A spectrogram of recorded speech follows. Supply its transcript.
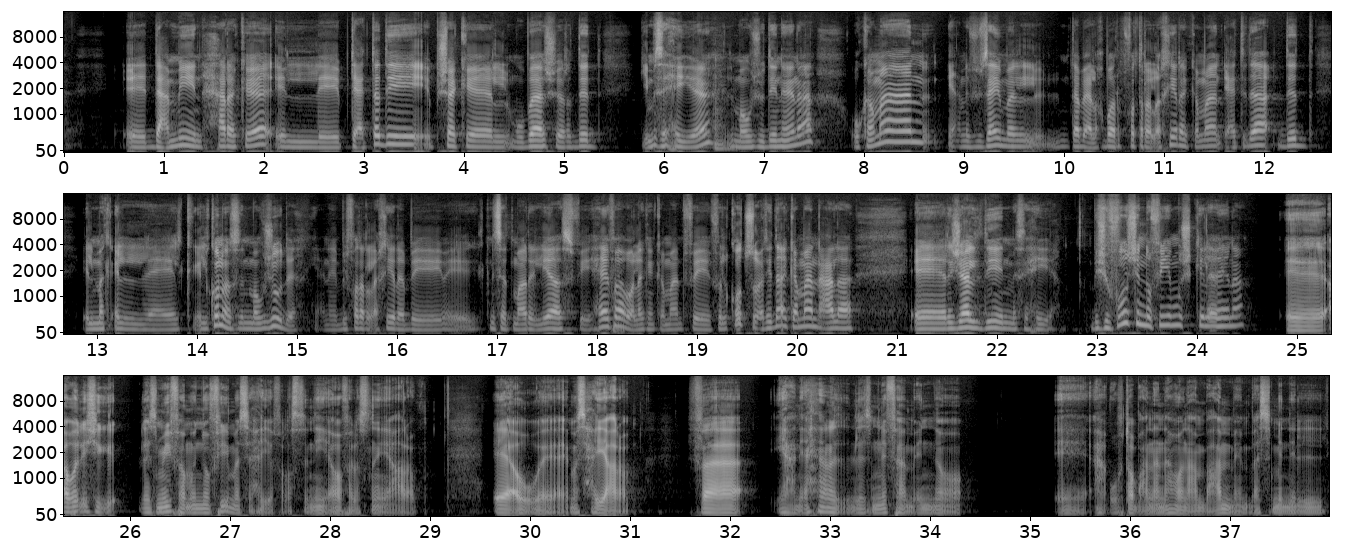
داعمين حركة اللي بتعتدي بشكل مباشر ضد المسيحية مم. الموجودين هنا وكمان يعني في زي ما متابع الأخبار الفترة الأخيرة كمان اعتداء ضد المك... ال- ال- الكنس الموجودة. يعني بالفترة الأخيرة بكنيسة مار إلياس في حيفا ولكن كمان في في القدس واعتداء كمان على آه، رجال دين مسيحية. بيشوفوش إنه في مشكلة هنا؟ إيه، أول إشي لازم يفهم إنه في مسيحية فلسطينية أو فلسطينية عرب. إيه، أو آه، مسيحية عرب فيعني إحنا لازم نفهم إنه إيه، وطبعا أنا هون عم بعمم بس من ال...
